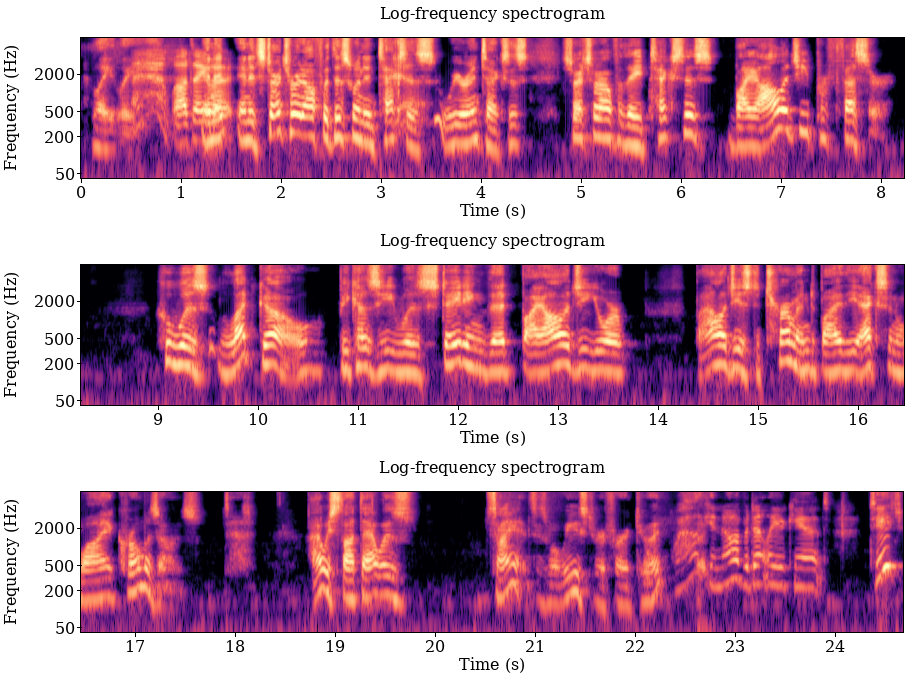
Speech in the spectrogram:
lately? Well, I'll tell you and what. It, and it starts right off with this one in Texas. Yeah. We are in Texas. Starts right off with a Texas biology professor who was let go because he was stating that biology, your biology is determined by the X and Y chromosomes. I always thought that was science, is what we used to refer to it. Well, but. you know, evidently you can't teach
